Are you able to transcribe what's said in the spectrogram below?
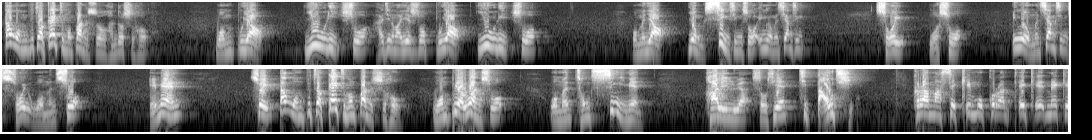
当我们不知道该怎么办的时候，很多时候，我们不要用力说，还记得吗？耶稣说不要用力说，我们要用信心说，因为我们相信，所以我说，因为我们相信，所以我们说，Amen。所以，当我们不知道该怎么办的时候，我们不要乱说，我们从心里面，哈利路亚，首先去祷起，克拉玛塞克莫库拉特克麦克，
